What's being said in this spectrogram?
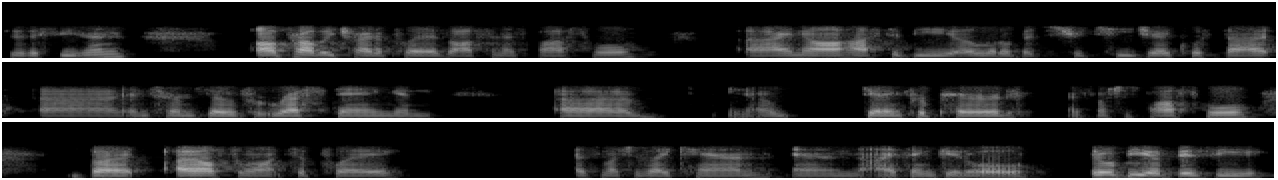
through the season, I'll probably try to play as often as possible. Uh, I know I'll have to be a little bit strategic with that uh, in terms of resting and uh, you know getting prepared as much as possible. But I also want to play as much as I can, and I think it'll it'll be a busy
